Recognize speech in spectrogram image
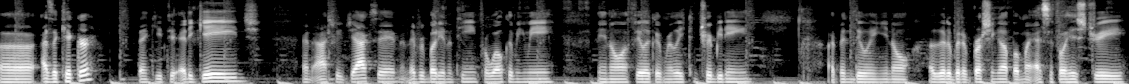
uh, as a kicker. Thank you to Eddie Gage and Ashley Jackson and everybody in the team for welcoming me. You know, I feel like I'm really contributing. I've been doing, you know, a little bit of brushing up on my SFL history,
